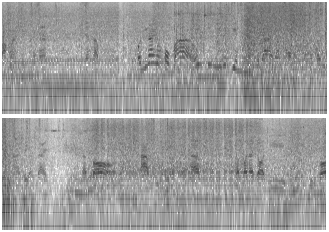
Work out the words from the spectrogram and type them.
ประมาณนึงนะฮะนะครับ คนที่ได้ของผมว่าเอ้ยเรื่นี้ได้เกมดีได้นะครับแล้วก็มีปัญหาแต่อย่างใดแล้วก็ภาพสวยนะครับแล้วก็หน้าจอที่ผมเห็นอยู่ก็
